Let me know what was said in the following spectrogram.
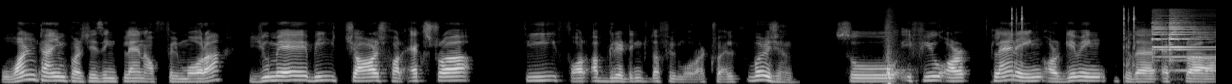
one time purchasing plan of Filmora you may be charged for extra fee for upgrading to the Filmora 12 version. So if you are planning or giving to the extra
